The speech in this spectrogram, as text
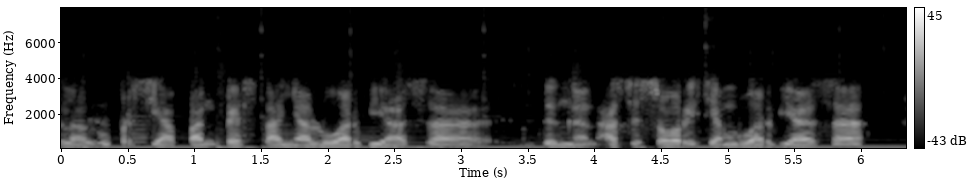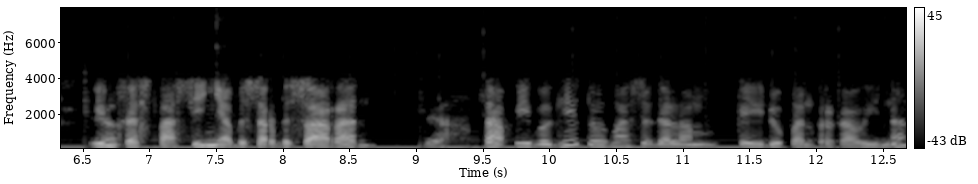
lalu persiapan pestanya luar biasa dengan aksesoris yang luar biasa, ya. investasinya besar-besaran, Ya. Tapi begitu masuk dalam kehidupan perkawinan,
